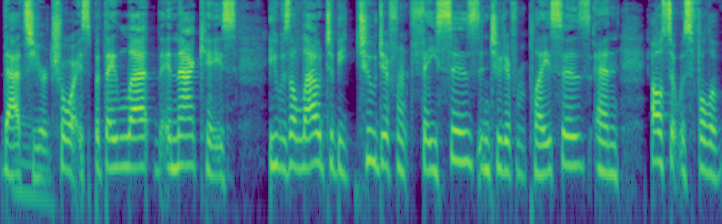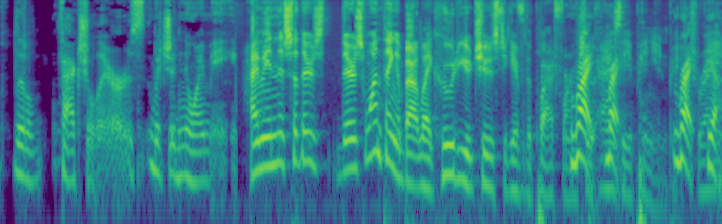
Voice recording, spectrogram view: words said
that's your choice. But they let, in that case, he was allowed to be two different faces in two different places, and also it was full of little factual errors, which annoy me. I mean, so there's there's one thing about like who do you choose to give the platform Right, to as right. the opinion page, Right, right? yeah,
